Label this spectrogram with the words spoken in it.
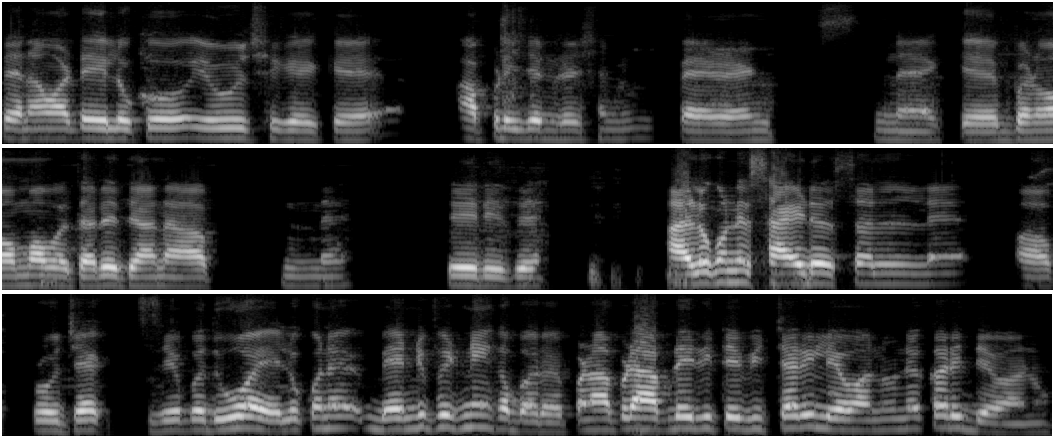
તેના માટે એ લોકો એવું છે કે આપણી જનરેશન પેરેન્ટ્સ ને કે ભણવામાં વધારે ધ્યાન આપ ને તે રીતે. આ લોકોને સાઈડ અસલ ને પ્રોજેક્ટ જે બધું હોય, એ લોકોને બેનિફિટ નહીં ખબર હોય. પણ આપણે આપણી રીતે વિચારી લેવાનું ને કરી દેવાનું.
